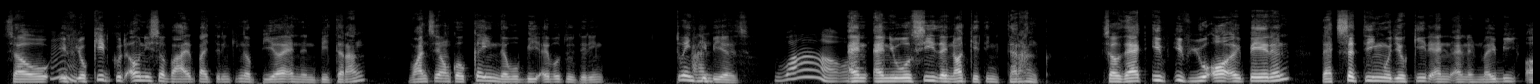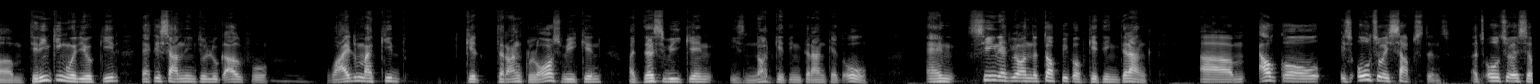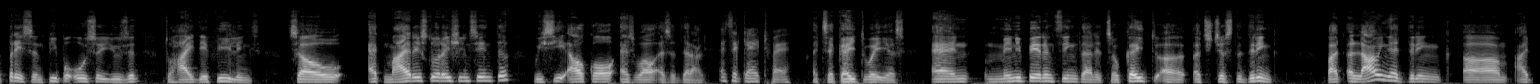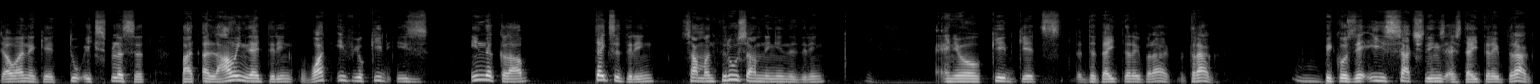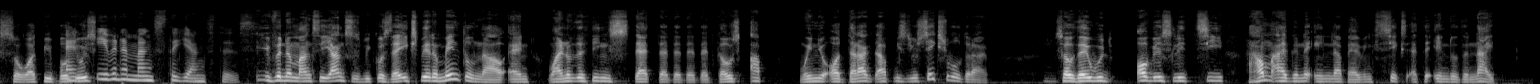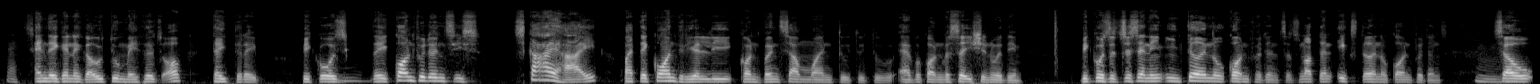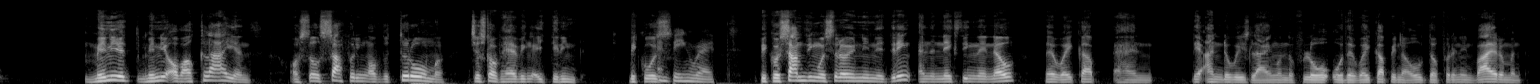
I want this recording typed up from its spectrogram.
So if your kid could only survive by drinking a beer and then be drunk, once they're on cocaine, they will be able to drink 20 Al- beers. Wow. And and you will see they're not getting drunk. So that if, if you are a parent that's sitting with your kid and, and, and maybe um, drinking with your kid, that is something to look out for. Why did my kid get drunk last weekend, but this weekend he's not getting drunk at all? And seeing that we're on the topic of getting drunk, um, alcohol is also a substance. It's also a suppressant. People also use it to hide their feelings. So at my restoration center, we see alcohol as well as a drug. As a gateway. It's a gateway, yes. And many parents think that it's okay, to, uh, it's just a drink. But allowing that drink, um, I don't want to get too explicit, but allowing that drink, what if your kid is in the club, takes a drink, someone threw something in the drink, Yes. and your kid gets the date rape drug, drug. Because there is such things as date rape drugs. So what people do is even amongst the youngsters. even amongst the youngsters because they're experimental now and one of the things that that, that, that, that goes up when you are drugged up is your sexual drive. So they would obviously see how am i going to end up having sex at the end of the night? That's and they're going to go to methods of date rape because mm. their confidence is sky high but they can't really convince someone to, to, to have a conversation with him because it's just an internal confidence. It's not an external confidence. Mm. So many many of our clients are still suffering of the trauma just of having a drink because and being raped. because something was thrown in the drink and the next thing they know they wake up and their underwear is lying on the floor or they wake up in a whole different environment.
